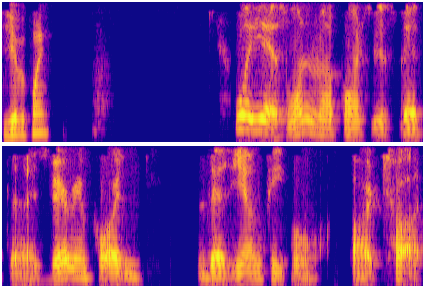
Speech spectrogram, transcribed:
did you have a point? Well, yes. One of my points is that uh, it's very important that young people are taught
